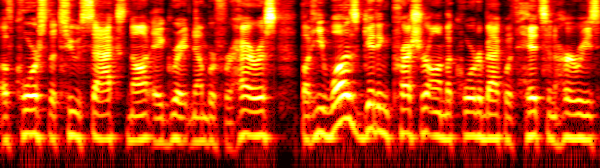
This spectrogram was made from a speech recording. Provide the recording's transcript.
Of course, the two sacks, not a great number for Harris, but he was getting pressure on the quarterback with hits and hurries.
